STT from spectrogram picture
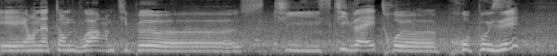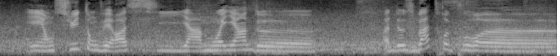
Et on attend de voir un petit peu euh, ce, qui, ce qui va être euh, proposé. Et ensuite, on verra s'il y a moyen de, bah, de se battre pour euh,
